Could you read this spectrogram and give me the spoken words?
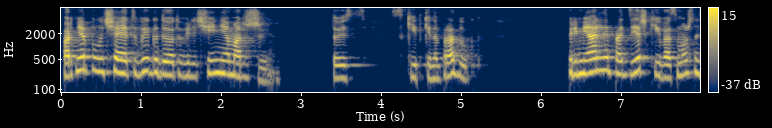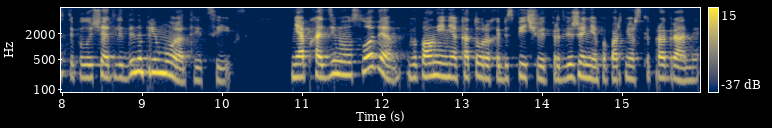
Партнер получает выгоду от увеличения маржи, то есть скидки на продукт, премиальной поддержки и возможности получать лиды напрямую от 3CX. Необходимые условия, выполнение которых обеспечивает продвижение по партнерской программе,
